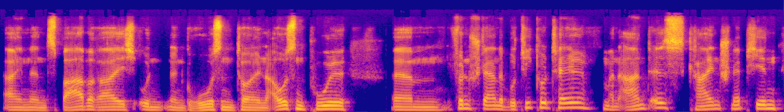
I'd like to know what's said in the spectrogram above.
einen Spa-Bereich und einen großen, tollen Außenpool. Ähm, fünf Sterne Boutique Hotel, man ahnt es, kein Schnäppchen,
